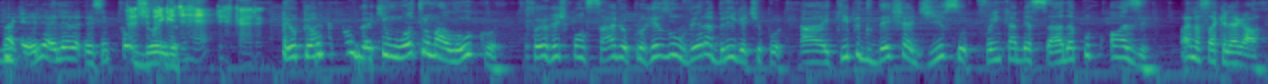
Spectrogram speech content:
Não, que ele, ele, era- ele sempre foi Parece briga doido. de rapper, cara. E o pior de tudo é que um outro maluco foi o responsável por resolver a briga. Tipo, a equipe do Deixa Disso foi encabeçada por Ozzy. Olha só que legal.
